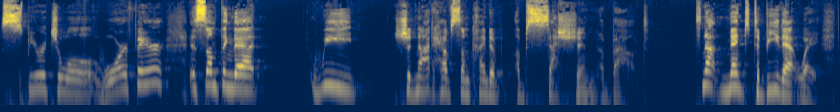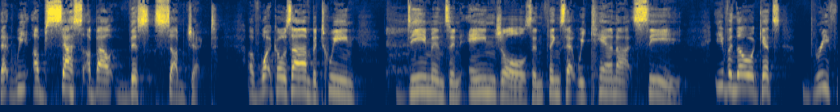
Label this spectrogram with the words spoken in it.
spiritual warfare is something that we should not have some kind of obsession about. It's not meant to be that way, that we obsess about this subject of what goes on between demons and angels and things that we cannot see, even though it gets brief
